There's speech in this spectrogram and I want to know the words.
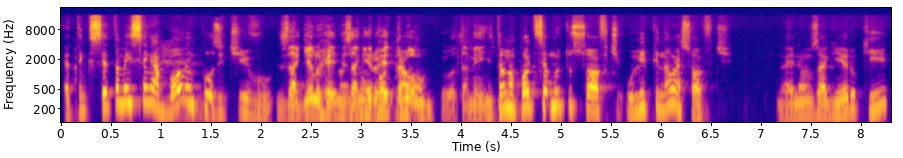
é, tem que ser também sem a bola em positivo. Zagueiro, re, zagueiro retrô. Otamendi. Então não pode ser muito soft. O Lip não é soft. Né, ele é um zagueiro que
